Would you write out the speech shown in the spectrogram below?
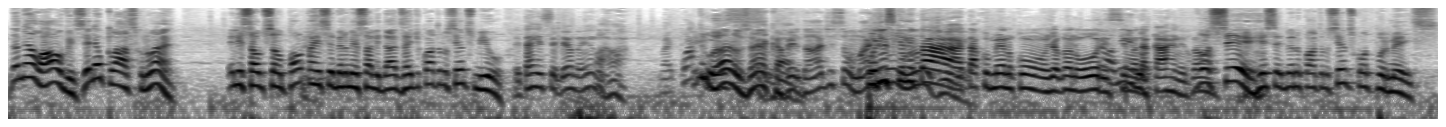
Daniel Alves. Ele é o clássico, não é? Ele saiu de São Paulo, tá recebendo mensalidades aí de 400 mil. Ele tá recebendo ainda? Ah, vai quatro anos, né, Na cara? verdade, são mais Por de isso um que ele ano tá, de- tá comendo com. jogando ouro Meu em cima amigo, da carne, então. Você recebendo 400 conto por mês.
